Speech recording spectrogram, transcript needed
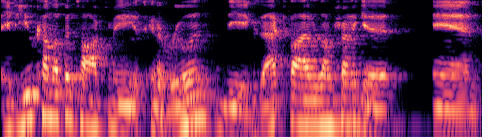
if you come up and talk to me, it's gonna ruin the exact vibes I'm trying to get, and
